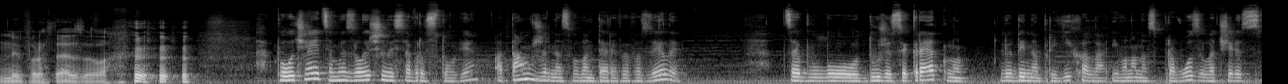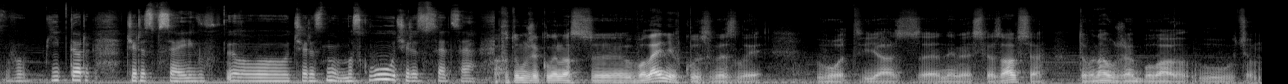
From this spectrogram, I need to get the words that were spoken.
не протезова. Получається, ми залишилися в Ростові, а там вже нас волонтери вивозили. Це було дуже секретно. Людина приїхала і вона нас провозила через Пітер, через все, і о, через ну, Москву, через все це. А потім, вже, коли нас е, в Оленівку звезли, от, я з е, ними зв'язався, то вона вже була у цьому,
